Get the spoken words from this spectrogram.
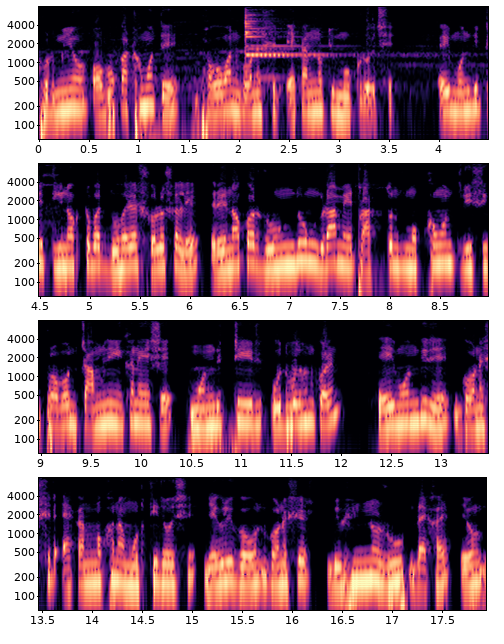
ধর্মীয় অবকাঠামোতে ভগবান গণেশের একান্নটি মুখ রয়েছে। এই মন্দিরটি তিন অক্টোবর দু হাজার ষোলো সালে রেনকর রুংডুং গ্রামের প্রাক্তন মুখ্যমন্ত্রী শ্রী প্রবণ চামলিং এখানে এসে মন্দিরটির উদ্বোধন করেন। এই মন্দিরে গণেশের একান্নখানা মূর্তি রয়েছে, যেগুলি গণ- গণেশের বিভিন্ন রূপ দেখায় এবং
